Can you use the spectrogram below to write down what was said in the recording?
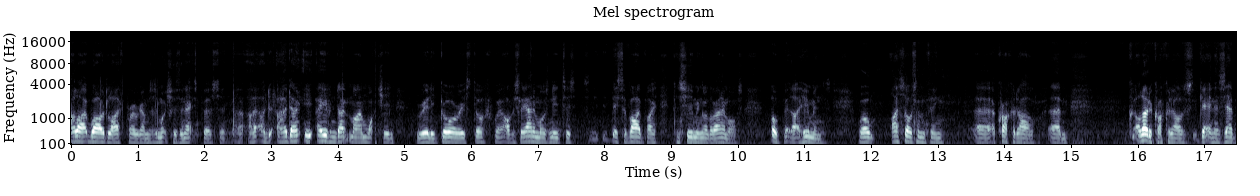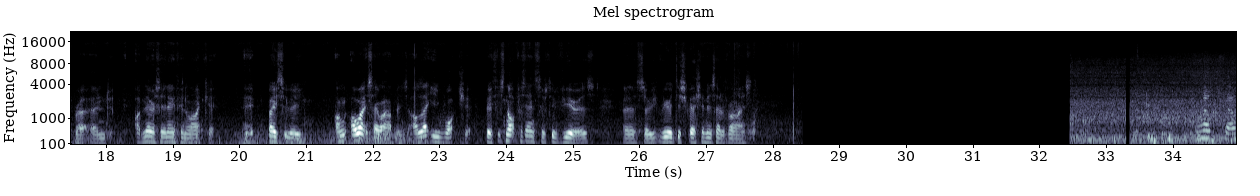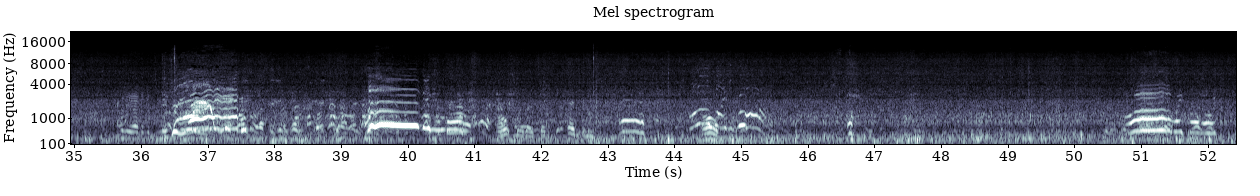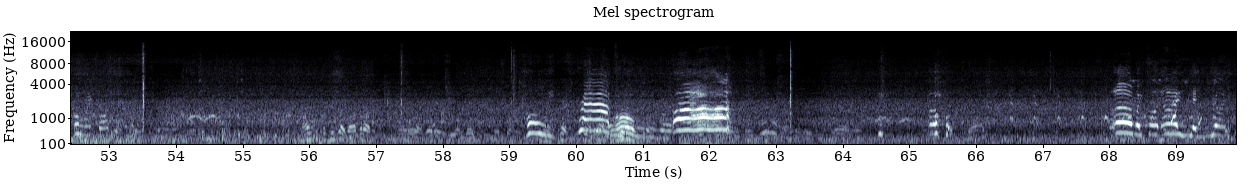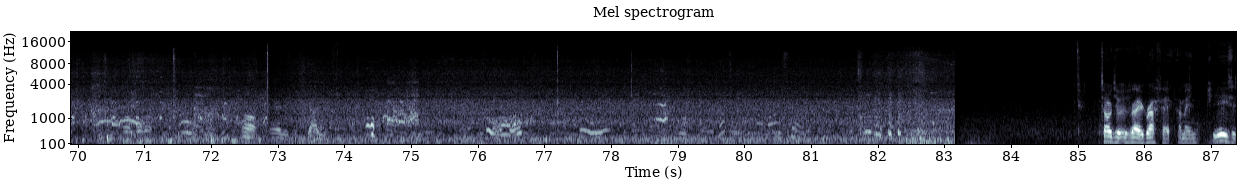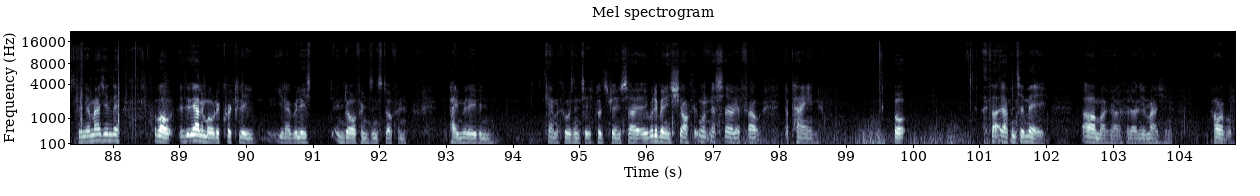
I like wildlife programs as much as the next person. I, I, I don't. I even don't mind watching really gory stuff where obviously animals need to. They survive by consuming other animals. Oh, a bit like humans. Well, I saw something. Uh, a crocodile. Um, a load of crocodiles getting a zebra, and I've never seen anything like it. It basically. I'm, I won't say what happens. I'll let you watch it, but it's not for sensitive viewers. Uh, so viewer discretion is advised. Hope so. Put it out of its misery. Oh my god, it's head in. Oh. Oh my god. Oh, oh my god. Holy crap! Oh, Ah! Oh, God. Oh my god, ay, ay, ay. oh, done. I told you it was very graphic. I mean, Jesus, can you imagine the well, the animal would have quickly, you know, released endorphins and stuff and pain relieving chemicals into its bloodstream, so it would have been in shock. It wouldn't necessarily have felt the pain. But if that had happened to me, oh my god, I could only imagine it. Horrible.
